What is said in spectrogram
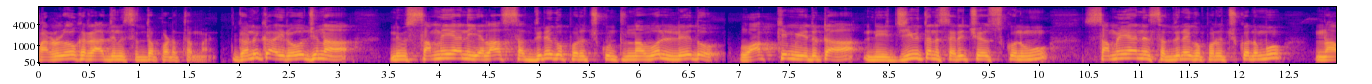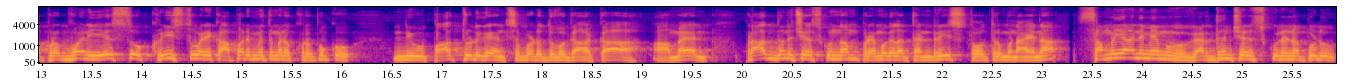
పరలోక రాజ్యానికి సిద్ధపడతామండి. గనుక ఈ రోజున నువ్వు సమయాన్ని ఎలా సద్వినియోగపరుచుకుంటున్నావో లేదో వాక్యం ఎదుట నీ జీవితాన్ని సరిచేసుకును సమయాన్ని సద్వినియోగపరుచుకును. నా ప్రభు అని యేసు క్రీస్తు వారి యొక్క అపరిమితమైన కృపకు నీవు పాత్రుడిగా ఎంచబడదువుగాక. ఆమెన్. ప్రార్థన చేసుకుందాం. ప్రేమగల తండ్రి స్తోత్రము నాయన. సమయాన్ని మేము వ్యర్థం చేసుకున్నప్పుడు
